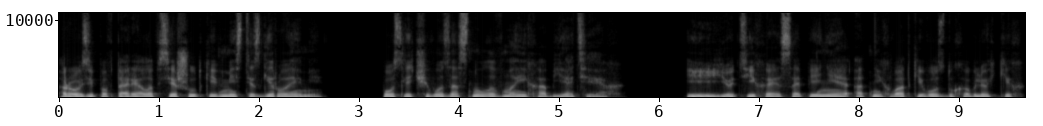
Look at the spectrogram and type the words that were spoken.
Рози повторяла все шутки вместе с героями, после чего заснула в моих объятиях и ее тихое сопение от нехватки воздуха в легких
